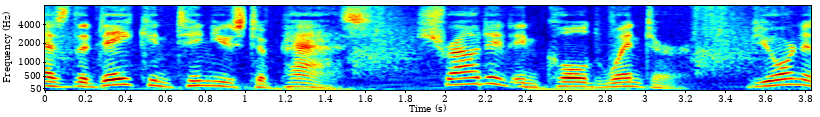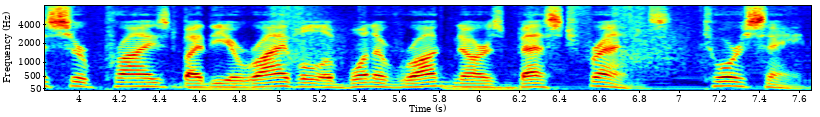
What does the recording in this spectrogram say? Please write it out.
As the day continues to pass, shrouded in cold winter, Bjorn is surprised by the arrival of one of Ragnar's best friends, Torstein.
